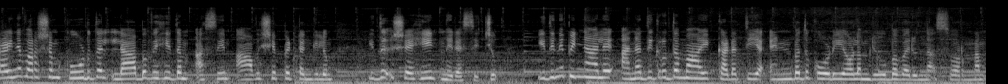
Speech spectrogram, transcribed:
കഴിഞ്ഞ വർഷം കൂടുതൽ ലാഭവിഹിതം അസീം ആവശ്യപ്പെട്ടെങ്കിലും ഇത് ഷഹീൻ നിരസിച്ചു. ഇതിന് പിന്നാലെ അനധികൃതമായി കടത്തിയ എൺപത് കോടിയോളം രൂപ വരുന്ന സ്വർണം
